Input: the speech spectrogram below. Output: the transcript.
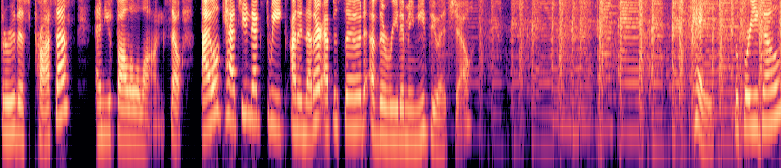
through this process and you follow along. So I will catch you next week on another episode of the Rita Made Do It show. Hey, before you go,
